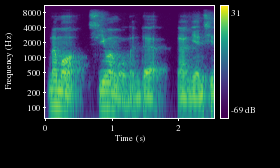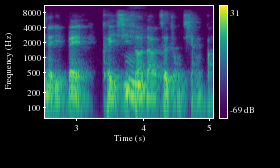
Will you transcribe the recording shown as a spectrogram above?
那么希望我们的啊年轻的一辈可以吸收到这种想法。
